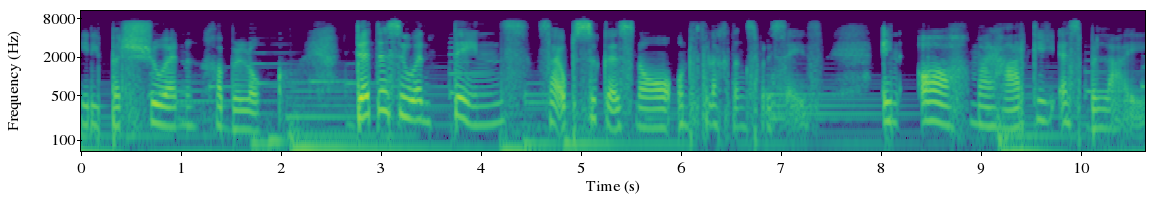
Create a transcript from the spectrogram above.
het die persoon geblok. Dit is hoe intens sy op soek is na 'n ontvlugtingsproses. En ag, oh, my hartjie is bly.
